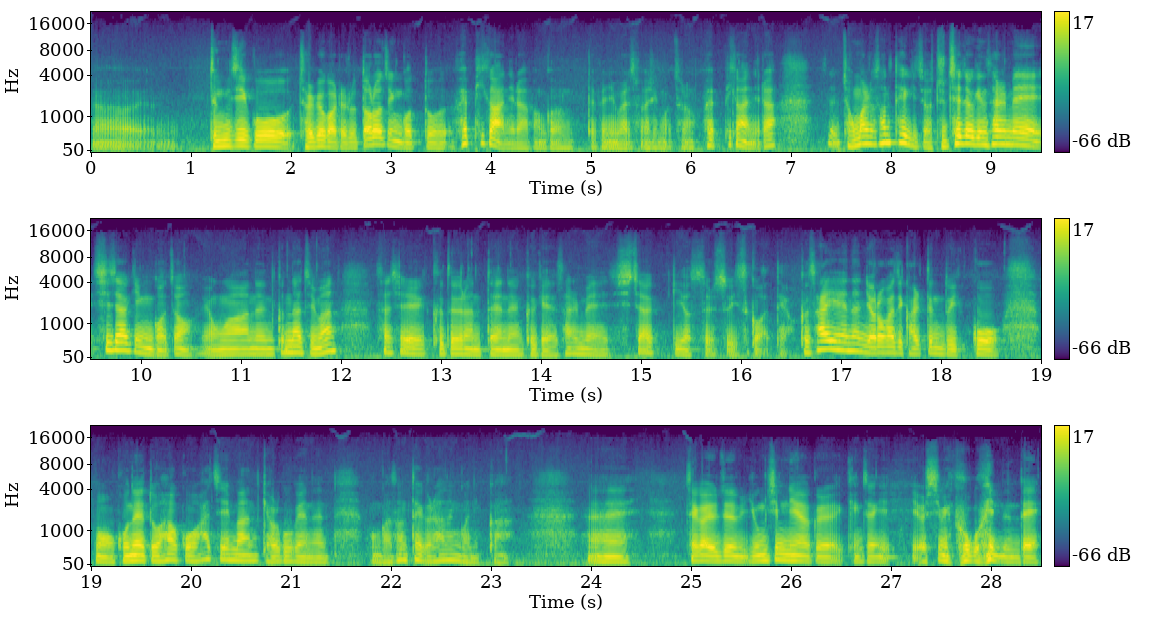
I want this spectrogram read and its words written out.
어, 등지고 절벽 아래로 떨어진 것도 회피가 아니라 방금 대표님 말씀하신 것처럼 회피가 아니라 정말로 선택이죠. 주체적인 삶의 시작인 거죠. 영화는 끝나지만 사실 그들한테는 그게 삶의 시작이었을 수 있을 것 같아요. 그 사이에는 여러 가지 갈등도 있고 뭐 고뇌도 하고 하지만 결국에는 뭔가 선택을 하는 거니까. 에, 제가 요즘 융심리학을 굉장히 열심히 보고 있는데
